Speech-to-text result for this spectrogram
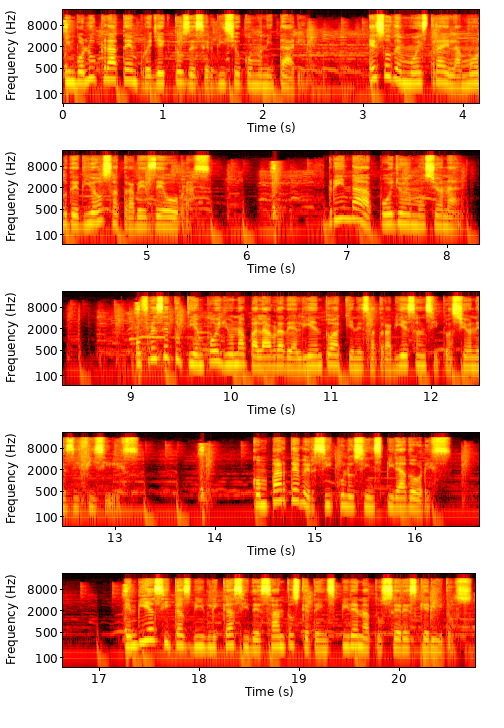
Involúcrate en proyectos de servicio comunitario. Eso demuestra el amor de Dios a través de obras. Brinda apoyo emocional. Ofrece tu tiempo y una palabra de aliento a quienes atraviesan situaciones difíciles. Comparte versículos inspiradores. Envía citas bíblicas y de santos que te inspiren a tus seres queridos.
